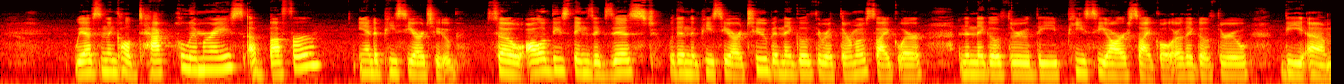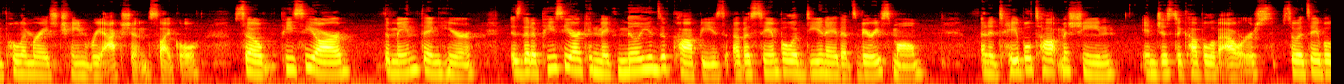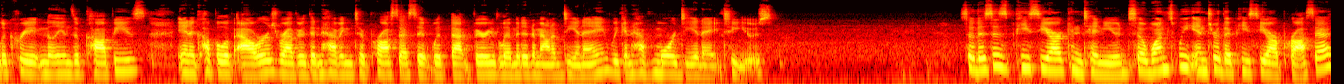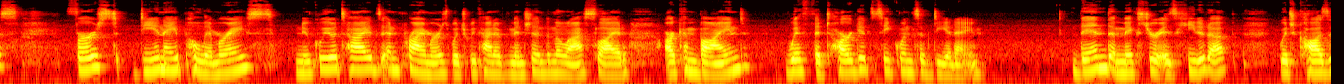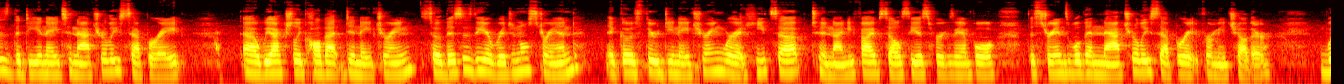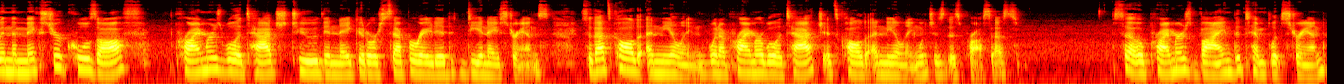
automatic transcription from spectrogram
We have something called Taq polymerase, a buffer, and a PCR tube. So all of these things exist within the PCR tube and they go through a thermocycler and then they go through the PCR cycle or they go through the um, polymerase chain reaction cycle. So PCR, the main thing here is that a PCR can make millions of copies of a sample of DNA that's very small on a tabletop machine in just a couple of hours. So it's able to create millions of copies in a couple of hours rather than having to process it with that very limited amount of DNA. We can have more DNA to use. So this is PCR continued. So once we enter the PCR process, first DNA polymerase, nucleotides, and primers, which we kind of mentioned in the last slide, are combined with the target sequence of DNA. Then the mixture is heated up, which causes the DNA to naturally separate. Uh, we actually call that denaturing. So this is the original strand. It goes through denaturing where it heats up to 95 Celsius, for example. The strands will then naturally separate from each other. When the mixture cools off, primers will attach to the naked or separated DNA strands. So that's called annealing. When a primer will attach, it's called annealing, which is this process. So primers bind the template strand,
